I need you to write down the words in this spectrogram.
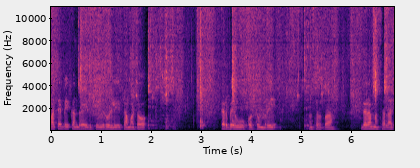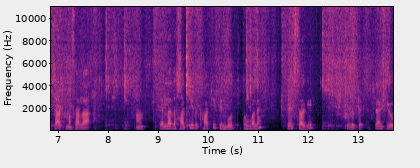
ಮತ್ತು ಬೇಕಂದರೆ ಇದಕ್ಕೆ ಈರುಳ್ಳಿ, ಟೊಮಟೊ, ಕರಿಬೇವು, ಕೊತ್ತಂಬರಿ, ಒಂದು ಸ್ವಲ್ಪ ಗರಂ ಮಸಾಲ, ಚಾಟ್ ಮಸಾಲ ಎಲ್ಲದು ಹಾಕಿ ಇದಕ್ಕೆ ಹಾಕಿ ತಿನ್ಬೋದು. ತುಂಬಾ ಟೇಸ್ಟಾಗಿ ಇರುತ್ತೆ. ಥ್ಯಾಂಕ್ ಯು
